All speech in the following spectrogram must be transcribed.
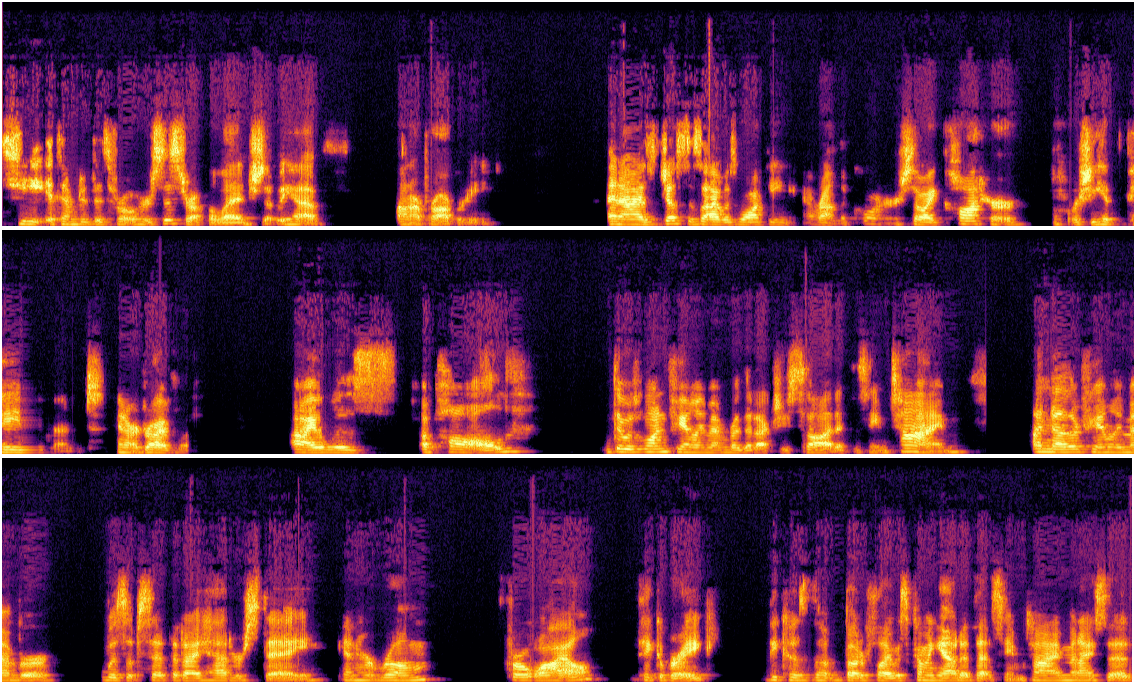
She attempted to throw her sister up a ledge that we have on our property. And I was just as I was walking around the corner, so I caught her before she hit the pavement in our driveway. I was appalled. There was one family member that actually saw it at the same time. Another family member was upset that I had her stay in her room for a while, take a break because the butterfly was coming out at that same time. And I said,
